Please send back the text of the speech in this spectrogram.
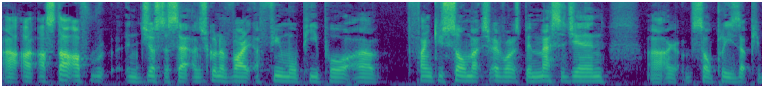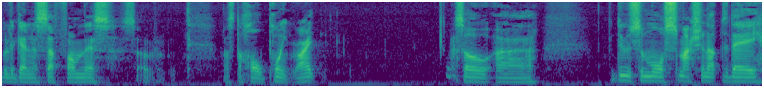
Uh, I'll start off in just a sec. I'm just going to invite a few more people. Uh, thank you so much, everyone that's been messaging. Uh, I'm so pleased that people are getting stuff from this. So that's the whole point, right? So uh, do some more smashing up today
